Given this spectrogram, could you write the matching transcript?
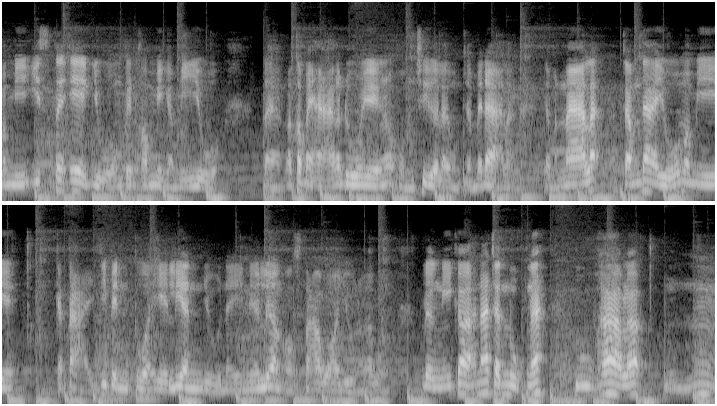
มันมีอีสเตอร์เอ็กอยู่มันเป็นคอมิกอะมีอยู่ แต่ก็ต้องไปหากันดูเองนะผมชื่ออะไรผมจำไม่ได้ละ แต่มันนานละจำได้อยู่ว่ามันมีกระต่ายที่เป็นตัวเอเลี่ยนอยู่ในเนื้อเรื่องของ Star Wars อยู่นะครับผม เรื่องนี้ก็น่าจะหนุกนะ ดูภาพแล้วอืม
